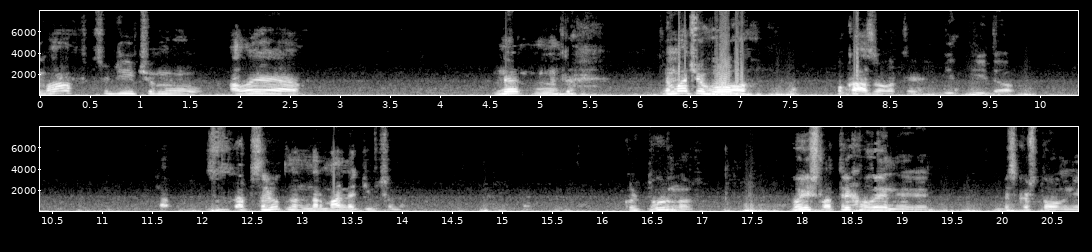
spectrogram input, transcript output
Знімав цю дівчину, але не, нема чого показувати від відео. Абсолютно нормальна дівчина. Культурно. Вийшла три хвилини безкоштовні.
